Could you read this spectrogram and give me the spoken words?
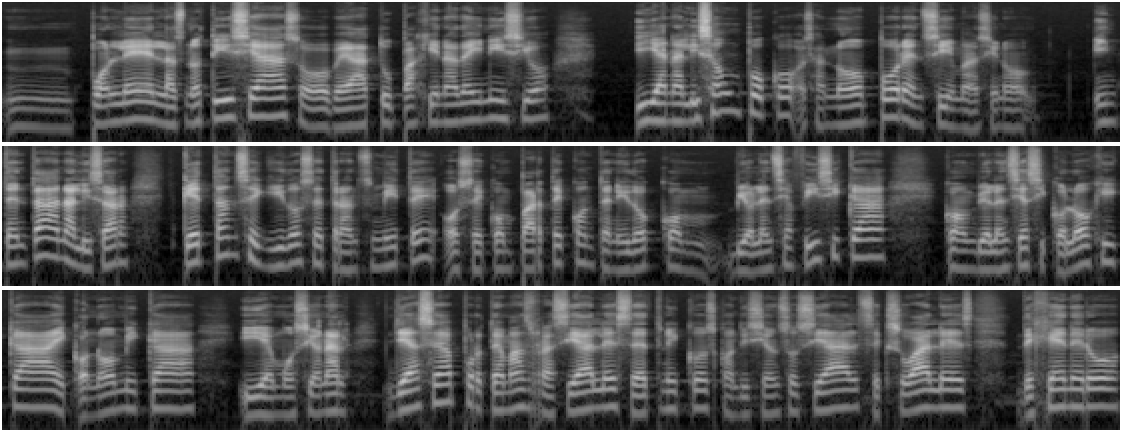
Mm, ponle en las noticias o vea tu página de inicio y analiza un poco, o sea, no por encima, sino intenta analizar qué tan seguido se transmite o se comparte contenido con violencia física, con violencia psicológica, económica y emocional, ya sea por temas raciales, étnicos, condición social, sexuales, de género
